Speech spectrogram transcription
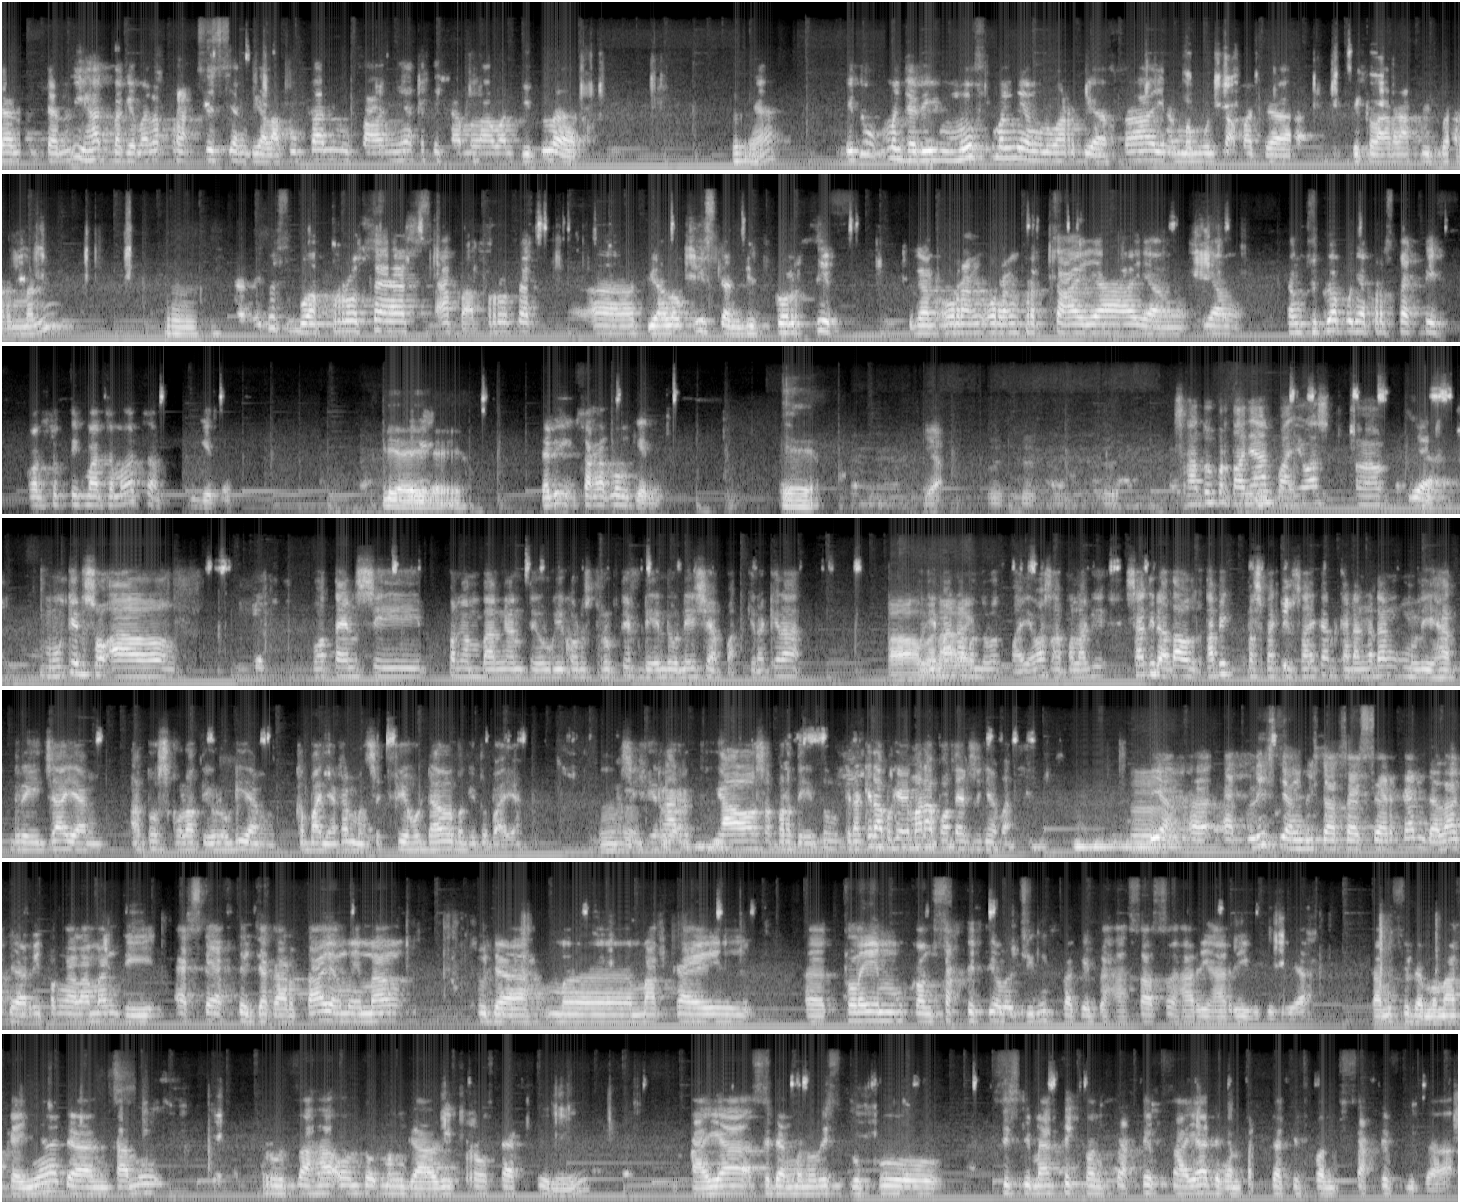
Dan, dan lihat bagaimana praksis yang dia lakukan misalnya ketika melawan Hitler. Hmm. Ya, itu menjadi movement yang luar biasa yang memuncak pada deklarasi Barmen Hmm. Dan itu sebuah proses apa? Proses uh, dialogis dan diskursif dengan orang-orang percaya yang yang yang juga punya perspektif konstruktif macam-macam gitu. Iya iya iya. Jadi sangat mungkin. Iya. Yeah, Ya. Satu pertanyaan Pak Yos. Uh, ya. Mungkin soal potensi pengembangan teologi konstruktif di Indonesia, Pak. Kira-kira Oh, Bagaimana menarik. menurut Pak Yos? Apalagi saya tidak tahu, tapi perspektif saya kan kadang-kadang melihat gereja yang atau sekolah teologi yang kebanyakan masih feodal begitu Pak ya, hmm. masih hierarkial seperti itu. Kira-kira bagaimana potensinya Pak? Hmm. Iya, hmm. uh, at least yang bisa saya sharekan adalah dari pengalaman di STFT Jakarta yang memang sudah memakai uh, klaim konstruktif teologi ini sebagai bahasa sehari-hari begitu ya. Kami sudah memakainya dan kami berusaha untuk menggali proses ini. Saya sedang menulis buku sistematik konstruktif saya dengan perspektif konstruktif juga.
